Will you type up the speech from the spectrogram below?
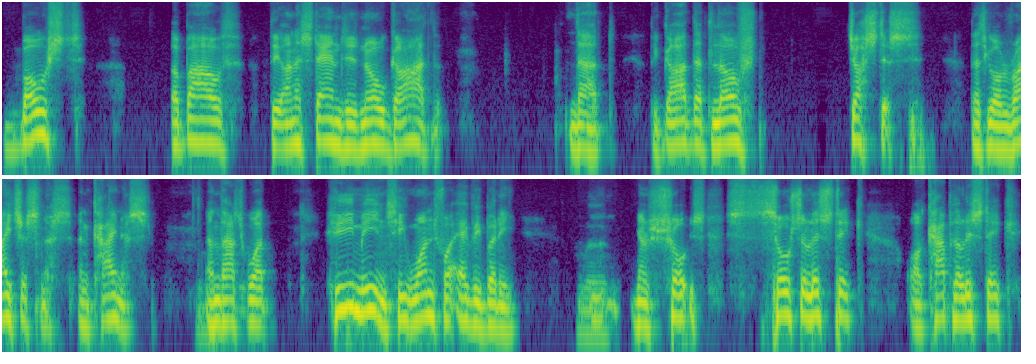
boast about the understanding to know God, that the God that loves justice, that's your righteousness and kindness. And that's what he means. He wants for everybody. Amen. You know, so, socialistic or capitalistic,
